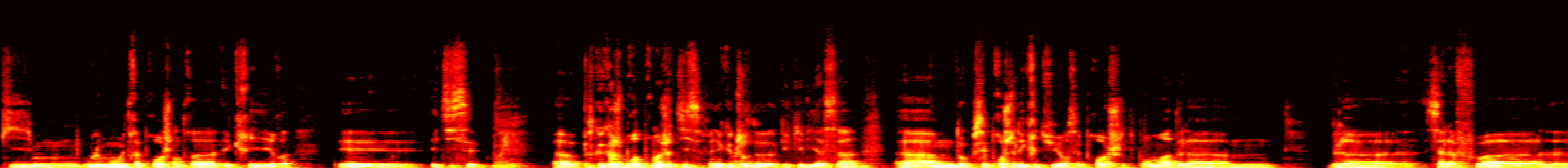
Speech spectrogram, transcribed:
qui- où le mot est très proche entre écrire et, et tisser. Oui. Euh, parce que quand je brode, pour moi, je tisse. Enfin, il y a quelque Oui. chose de- qui, qui est lié à ça. Euh, donc, c'est proche de l'écriture, c'est proche pour moi de la. C'est à la fois. euh,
